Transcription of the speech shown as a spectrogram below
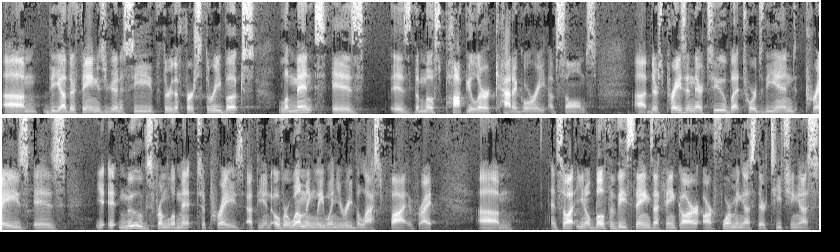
Um, the other things you're going to see through the first three books Lament is, is the most popular category of Psalms. Uh, there's praise in there too, but towards the end, praise is, it moves from lament to praise at the end, overwhelmingly when you read the last five, right? Um, and so, you know, both of these things I think are, are forming us, they're teaching us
